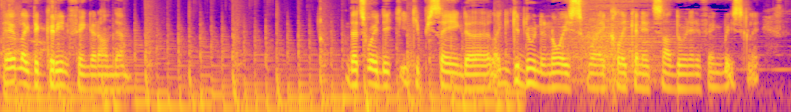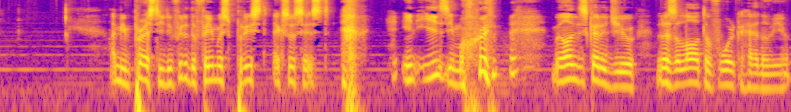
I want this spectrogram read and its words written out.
they have like the green thing around them. That's why they keep saying the like you keep doing the noise when I click and it's not doing anything basically. I'm impressed. You defeated the famous priest exorcist in easy mode. but I'll discourage you. There's a lot of work ahead of you.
